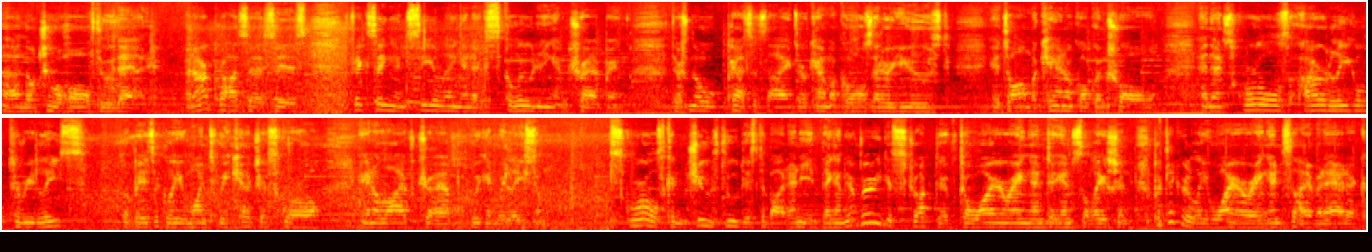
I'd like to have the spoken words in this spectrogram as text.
uh, and they'll chew a hole through that. And our process is fixing and sealing and excluding and trapping. There's no pesticides or chemicals that are used. It's all mechanical control. And then squirrels are legal to release. So basically, once we catch a squirrel in a live trap, we can release them. Squirrels can chew through just about anything, and they're very destructive to wiring and to insulation, particularly wiring inside of an attic.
